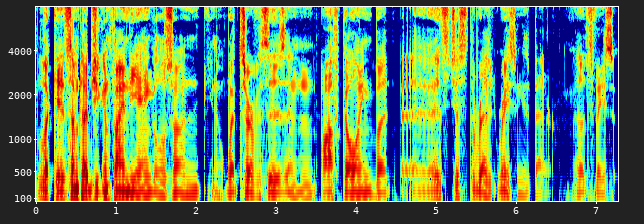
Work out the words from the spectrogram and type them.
look, uh, sometimes you can find the angles on you know wet surfaces and off going, but uh, it's just the ra- racing is better. Let's face it,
